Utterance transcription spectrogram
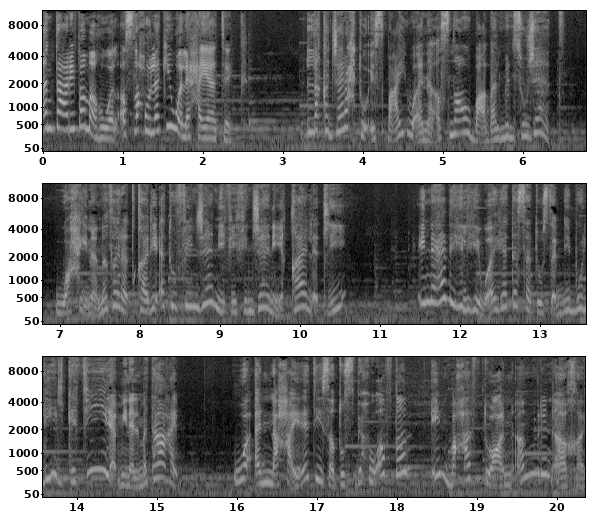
أن تعرف ما هو الأصلح لك ولحياتك؟ لقد جرحت إصبعي وأنا أصنع بعض المنسوجات. وحين نظرت قارئة الفنجان في فنجاني قالت لي إن هذه الهواية ستسبب لي الكثير من المتاعب. وأن حياتي ستصبح أفضل إن بحثت عن أمر آخر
